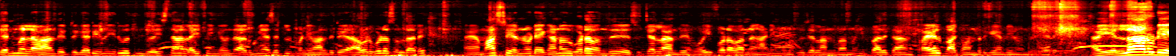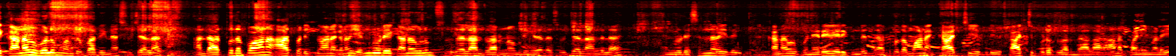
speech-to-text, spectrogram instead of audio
ஜெர்மனில் வாழ்ந்துட்டு இருக்காரு இன்னும் இருபத்தஞ்சி வயசு தான் லைஃப் இங்கே வந்து அருமையாக செட்டில் பண்ணி வாழ்ந்துட்டு அவர் கூட சொல்கிறார் மாஸ்டர் என்னுடைய கனவு கூட வந்து சுவிட்சர்லாந்து ஒய்ஃபோட வரணும் ஹனிமூன் சுவிட்சர்லாந்து வரணும். இப்போ அதுக்கான ட்ரையல் பார்க்க வந்திருக்கேன் அப்படின்னு வந்திருக்காரு. அவை எல்லாருடைய கனவுகளும் வந்து பார்த்திங்கன்னா சுவிட்சர்லாந்து. அந்த அற்புதமான ஆர்ப்பரிப்பான கனவு எங்களுடைய கனவுகளும் சுவிட்சர்லாந்து வரணும் அப்படிங்கிறது அந்த சுவிட்சர்லாந்தில் எங்களுடைய சின்ன வயது கனவு இப்போ நிறைவேறிக்கின்றது. அற்புதமான காட்சி இப்படி காட்சிப்படுத்துவார் அந்த அழகான பனிமலை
